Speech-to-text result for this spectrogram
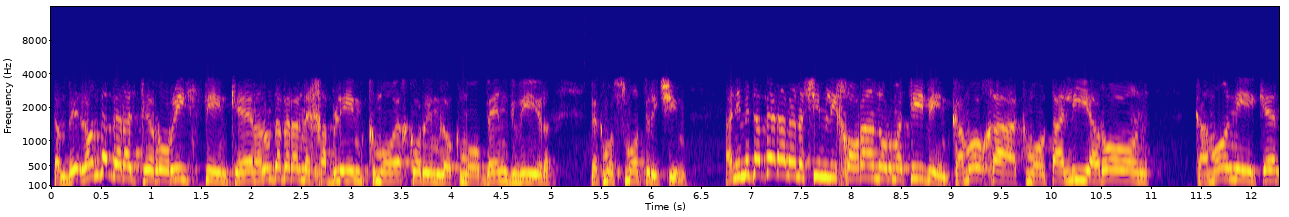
אתה מבין? לא מדבר על טרוריסטים, כן? אני לא מדבר על מחבלים כמו, איך קוראים לו? כמו בן גביר וכמו סמוטריצ'ים. אני מדבר על אנשים לכאורה נורמטיביים, כמוך, כמו אותה לי ירון, כמוני, כן?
